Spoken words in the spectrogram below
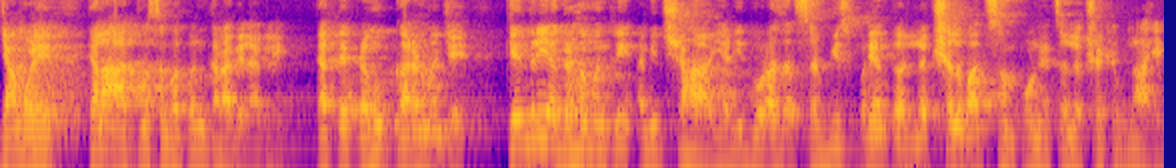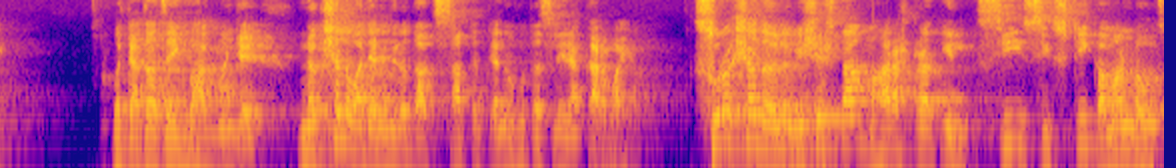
ज्यामुळे त्याला आत्मसमर्पण करावे लागले. त्यातले प्रमुख कारण म्हणजे केंद्रीय गृहमंत्री अमित शहा यांनी दोन हजार सव्वीस पर्यंत नक्षलवाद संपवण्याचं लक्ष ठेवलं आहे. व त्याचाच एक भाग म्हणजे नक्षलवाद्यांविरोधात सातत्यानं होत असलेल्या कारवाया. सुरक्षा दल विशेषतः महाराष्ट्रातील सी सिक्स्टी कमांडोज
